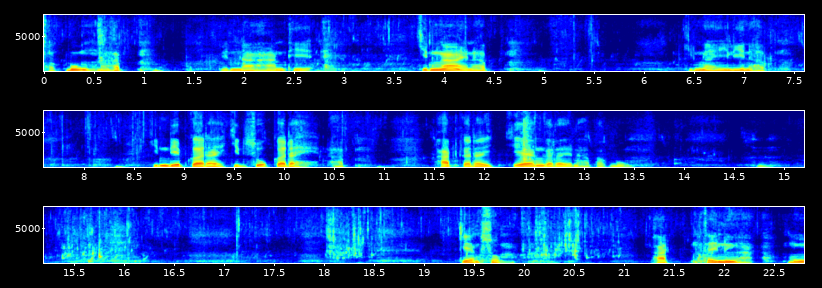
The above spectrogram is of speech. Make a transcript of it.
ผักบุ้งนะครับ เป็นอาหารที่ กินง่ายนะครับ กินง่ายอีหลีนะครับ กินดิบก็ได้ กินซุกก็ได้นะครับ พัดก็ได้แจงก็ได้นะครับผักบุ้งแกงสมผัดใส่เนื้อหมู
